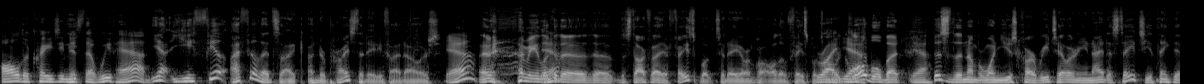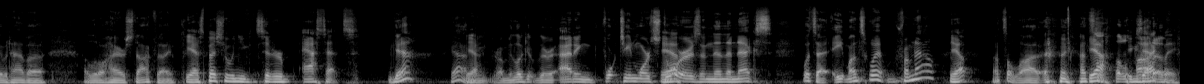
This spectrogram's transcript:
all the craziness that we've had. Yeah, you feel. I feel that's like underpriced at eighty five dollars. Yeah. I mean, look Yeah. at the, the the stock value of Facebook today. On although Facebook's Right, more yeah. global, but Yeah. this is the number one used car retailer in the United States. You'd think they would have a, a little higher stock value. Yeah, especially when you consider assets. Yeah. Yeah, Yeah. I, mean, I mean, look at they're adding 14 more stores, and then the next what's that? Eight months from now? Yep. That's a lot. that's Yeah, a lot exactly. Of,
